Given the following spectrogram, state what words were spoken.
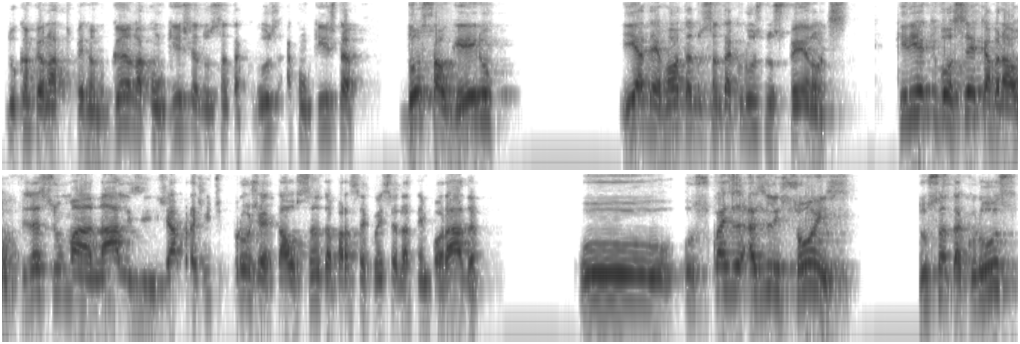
do Campeonato Pernambucano, a conquista do Santa Cruz, a conquista do Salgueiro e a derrota do Santa Cruz nos pênaltis. Queria que você, Cabral, fizesse uma análise já para a gente projetar o Santa para a sequência da temporada. O, os, quais as lições do Santa Cruz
